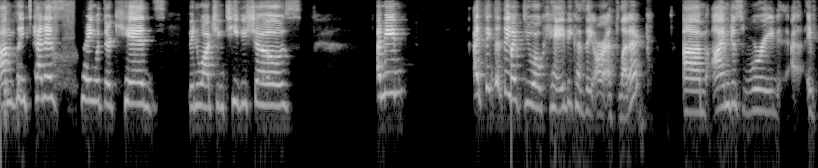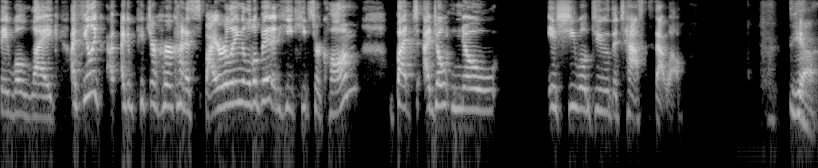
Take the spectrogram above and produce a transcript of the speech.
Um playing tennis playing with their kids been watching TV shows. I mean, I think that they might do okay because they are athletic. Um, I'm just worried uh, if they will like. I feel like I, I can picture her kind of spiraling a little bit, and he keeps her calm. But I don't know if she will do the tasks that well. Yeah,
